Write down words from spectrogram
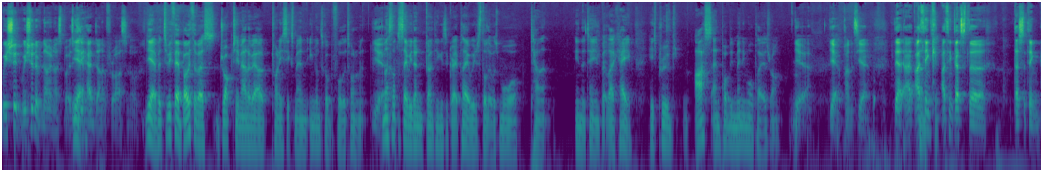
we should we should have known, I suppose, Yeah. he had done it for Arsenal. Yeah, but to be fair, both of us dropped him out of our 26 man England squad before the tournament. Yeah. And that's not to say we don't don't think he's a great player. We just thought there was more talent in the team. But like, hey, he's proved us and probably many more players wrong. Yeah, yeah, punters. Yeah, yeah. I, I think I think that's the that's the thing.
